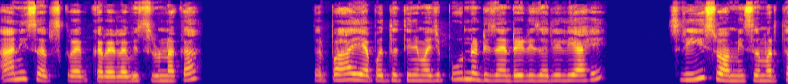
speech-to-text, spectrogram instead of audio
आणि सबस्क्राईब करायला विसरू नका. तर पहा या पद्धतीने माझी पूर्ण डिझाईन रेडी झालेली आहे. श्री स्वामी समर्थ.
